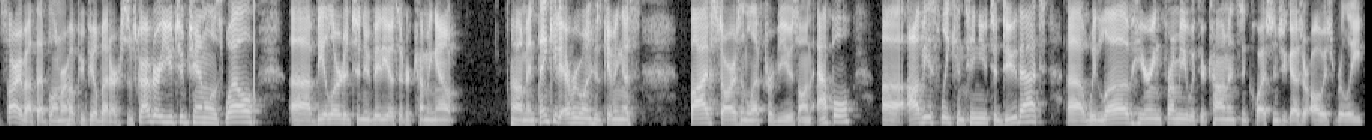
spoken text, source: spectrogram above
Sorry about that, Blummer. Hope you feel better. Subscribe to our YouTube channel as well. Uh, be alerted to new videos that are coming out. Um, and thank you to everyone who's giving us five stars and left reviews on Apple. Uh, obviously, continue to do that. Uh, we love hearing from you with your comments and questions. You guys are always really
